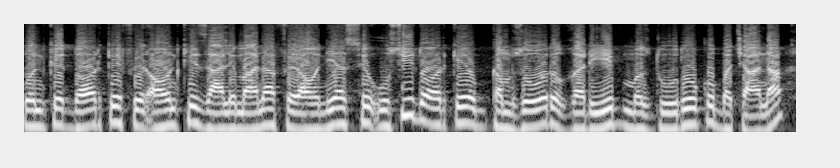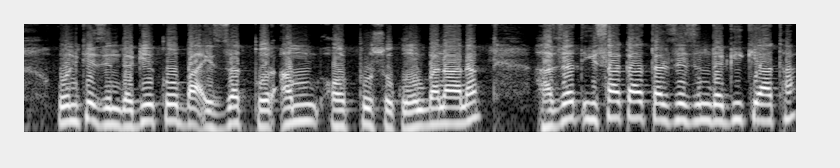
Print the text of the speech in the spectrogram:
उनके दौर के फ़िरौन की ालिमाना फ़िरौनियत से उसी दौर के कमज़ोर, गरीब मजदूरों को बचाना, उनकी ज़िंदगी को बाज़्ज़त पुरअम और पुरसकून बनाना हज़रत ईसा का तर्ज ज़िंदगी क्या था?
